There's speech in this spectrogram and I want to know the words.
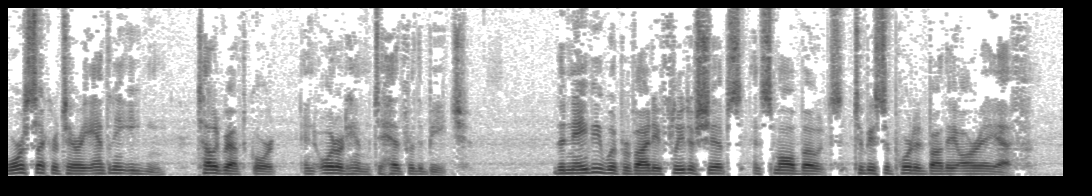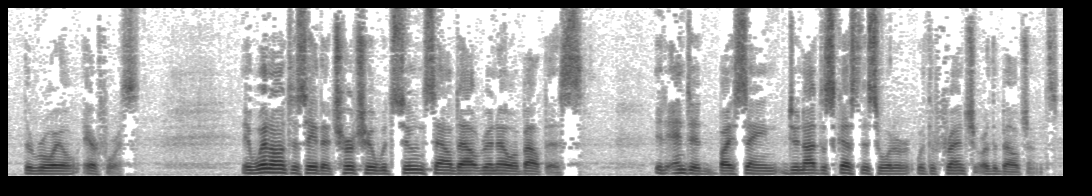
War Secretary Anthony Eden telegraphed Gort and ordered him to head for the beach. The Navy would provide a fleet of ships and small boats to be supported by the RAF, the Royal Air Force. It went on to say that Churchill would soon sound out Reynaud about this. It ended by saying, Do not discuss this order with the French or the Belgians.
